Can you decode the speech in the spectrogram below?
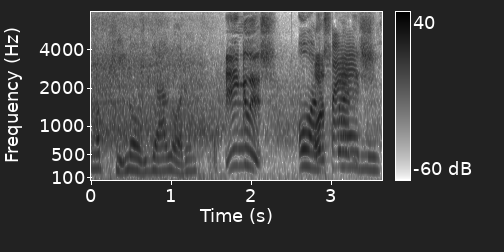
tengo pilo ya lo haré. English or, or Spanish. Spanish.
